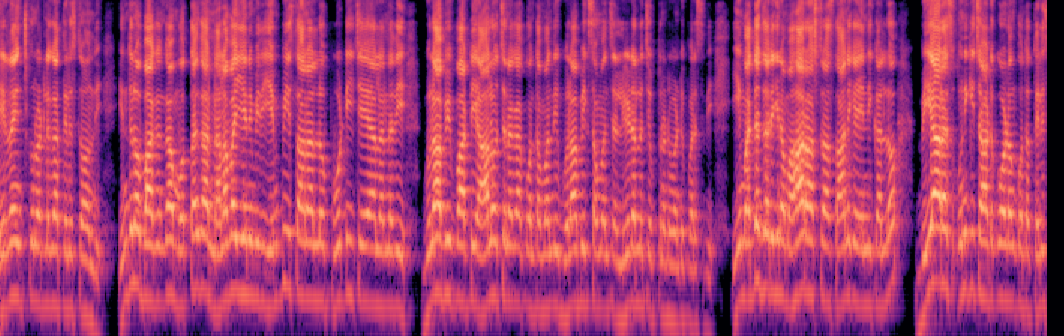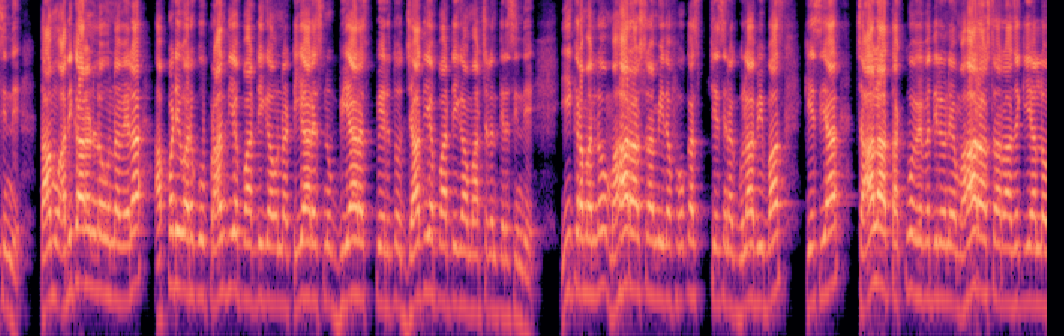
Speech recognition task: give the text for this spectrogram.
నిర్ణయించుకున్నట్లుగా తెలుస్తోంది ఇందులో భాగంగా మొత్తంగా నలభై ఎనిమిది ఎంపీ స్థానాల్లో పోటీ చేయాలన్నది గులాబీ పార్టీ ఆలోచనగా కొంతమంది గులాబీకి సంబంధించిన లీడర్లు చెప్తున్నటువంటి పరిస్థితి. ఈ మధ్య జరిగిన మహారాష్ట్ర స్థానిక ఎన్నికల్లో బీఆర్ఎస్ ఉనికి చాటుకోవడం కొంత తెలిసింది. తాము అధికారంలో ఉన్న వేళ అప్పటి వరకు ప్రాంతీయ పార్టీగా ఉన్న టీఆర్ఎస్ను బీఆర్ఎస్ పేరుతో జాతీయ పార్టీగా మార్చడం తెలిసిందే. ఈ క్రమంలో మహారాష్ట్ర మీద ఫోకస్ చేసిన గులాబీ బాస్ కేసీఆర్ చాలా తక్కువ వ్యవధిలోనే మహారాష్ట్ర రాజకీయాల్లో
